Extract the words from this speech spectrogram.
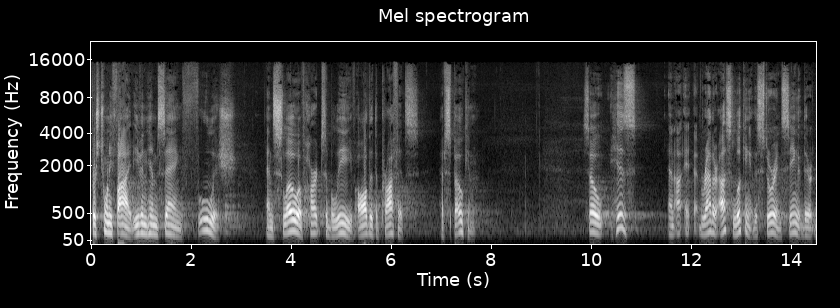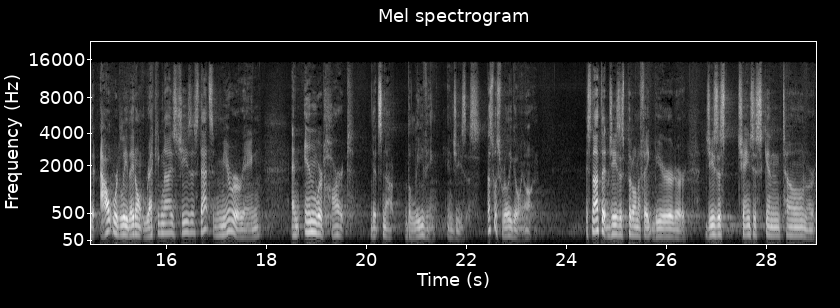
Verse 25, even him saying, Foolish and slow of heart to believe all that the prophets have spoken. So his and I, rather us looking at this story and seeing that, they're, that outwardly they don't recognize Jesus, that's mirroring an inward heart that's not believing in Jesus. That's what's really going on. It's not that Jesus put on a fake beard or Jesus changed his skin tone or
